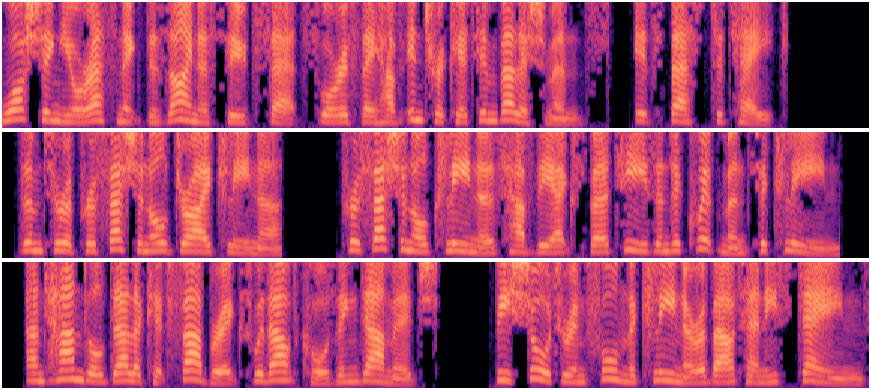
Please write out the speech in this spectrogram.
washing your ethnic designer suit sets or if they have intricate embellishments. It's best to take them to a professional dry cleaner. Professional cleaners have the expertise and equipment to clean and handle delicate fabrics without causing damage. Be sure to inform the cleaner about any stains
